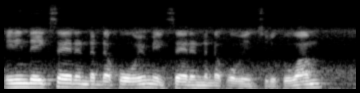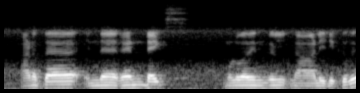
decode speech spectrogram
இனி இந்த எக்ஸை ரெண்டுன்ற கோவையும் எக்ஸை ரெண்டுன்ற கோவையும் சுருக்குவோம் அடுத்த இந்த ரெண்டு எக்ஸ் முழுவதுங்கள் நாலு இருக்குது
